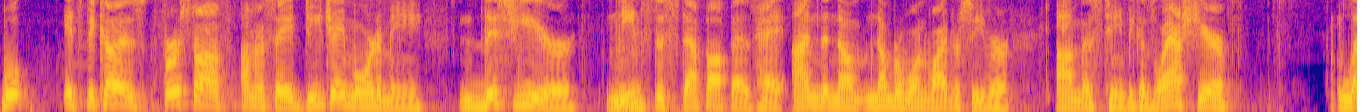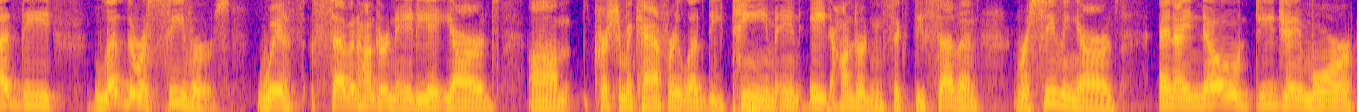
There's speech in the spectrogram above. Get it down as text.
Well, it's because first off, I'm going to say DJ Moore to me this year Mm-hmm. needs to step up as hey, I'm the num- number one wide receiver on this team because last year led the led the receivers with 788 yards. Um, Christian McCaffrey led the team in 867 receiving yards, and I know DJ Moore.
